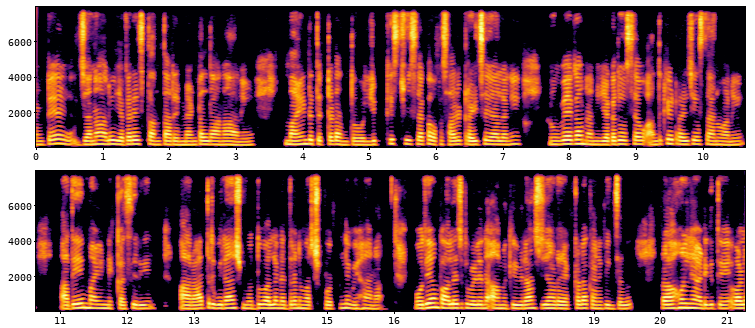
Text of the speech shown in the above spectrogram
అంటే జనాలు ఎగరేస్తంతారే మెంటల్ దానా అని మైండ్ తిట్టడంతో లిప్ కిస్ చూశాక ఒకసారి ట్రై చేయాలని నువ్వేగా నన్ను ఎగదోసావు అందుకే ట్రై చేశాను అని అదే మైండ్ని కసిరి. ఆ రాత్రి విరాంష్ ముద్దు వల్ల నిద్రని మర్చిపోతుంది విహాన. ఉదయం కాలేజీకి వెళ్ళిన ఆమెకి విరాంష్ జాడ ఎక్కడా కనిపించదు. రాహుల్ని అడిగితే వాళ్ళ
